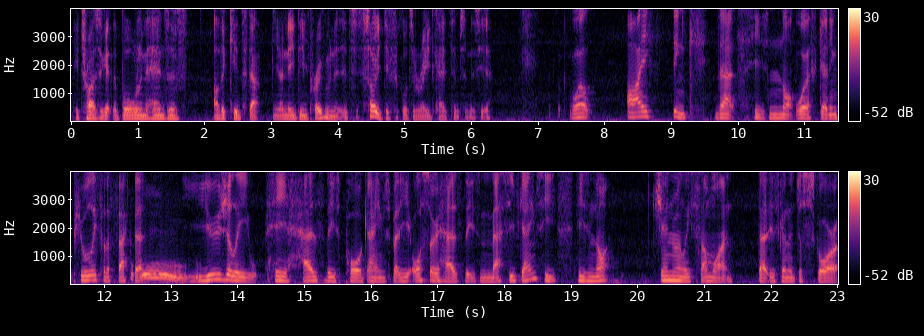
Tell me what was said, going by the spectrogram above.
he tries to get the ball in the hands of other kids that you know need the improvement. It's so difficult to read Kade Simpson this year. Well, I think that he's not worth getting purely for the fact that usually he has these poor games, but he also has these massive games. He he's not generally someone that is going to just score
